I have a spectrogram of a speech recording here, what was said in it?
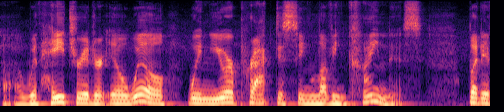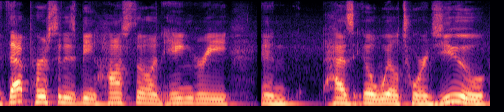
uh, with hatred or ill will when you're practicing loving kindness. But if that person is being hostile and angry and has ill will towards you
